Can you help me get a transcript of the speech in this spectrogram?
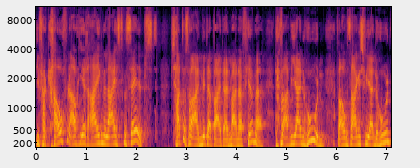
die verkaufen auch ihre eigene Leistung selbst. Ich hatte so einen Mitarbeiter in meiner Firma, der war wie ein Huhn. Warum sage ich wie ein Huhn?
